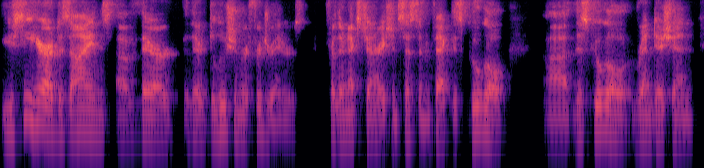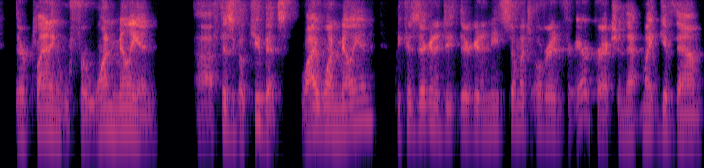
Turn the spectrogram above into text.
you see here are designs of their, their dilution refrigerators for their next generation system. In fact, this Google, uh, this Google rendition, they're planning for 1 million uh, physical qubits. Why 1 million? Because they're going to do, they're going to need so much overhead for error correction that might give them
